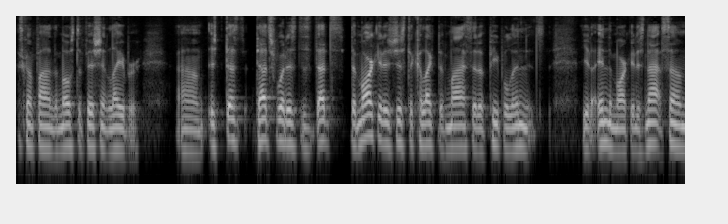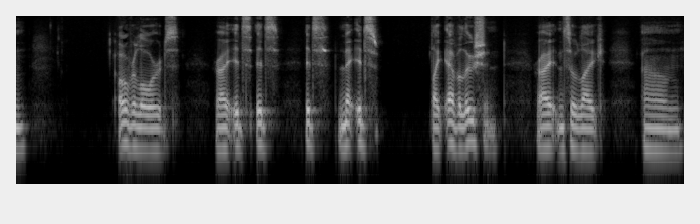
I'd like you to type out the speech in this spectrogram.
it's going to find the most efficient labor um, it does, that's what is that's the market is just the collective mindset of people in its, you know in the market. It's not some overlords, right? It's it's it's it's like evolution, right? And so like um,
